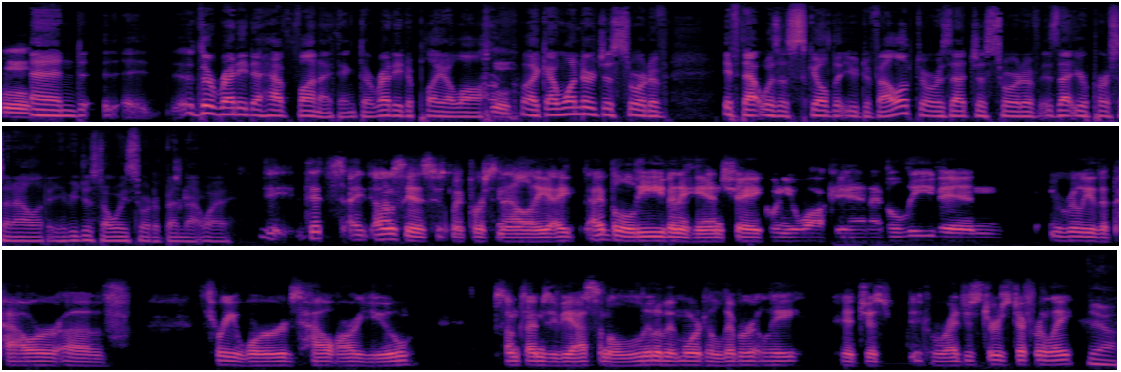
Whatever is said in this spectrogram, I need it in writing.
mm. and uh, they're ready to have fun i think they're ready to play along mm. like i wonder just sort of if that was a skill that you developed or is that just sort of is that your personality? Have you just always sort of been that way? That's I, honestly that's just my personality. I i believe in a handshake when you walk in. I believe in really the power of three words how are you? Sometimes if you ask them a little bit more deliberately it just it registers differently. Yeah.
